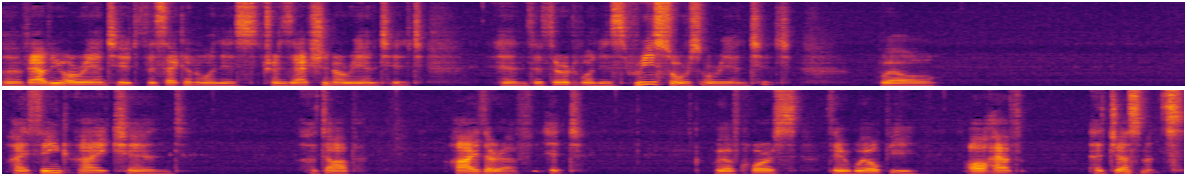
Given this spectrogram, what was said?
uh, value oriented, the second one is transaction oriented, and the third one is resource oriented. Well, I think I can adopt either of it. Well, of course, there will be all have adjustments.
